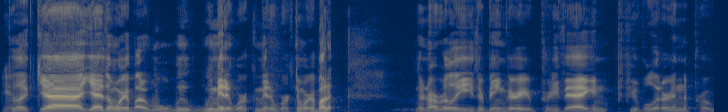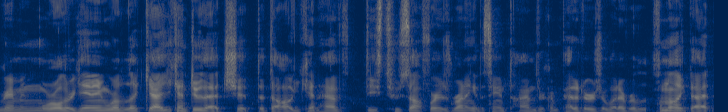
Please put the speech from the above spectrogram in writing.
Yeah. They're like, "Yeah, yeah, don't worry about it. We, we, we made it work. We made it work. Don't worry about it." They're not really. They're being very pretty vague, and people that are in the programming world or gaming world are like, "Yeah, you can't do that shit, the dog. You can't have these two softwares running at the same time. They're competitors or whatever, something like that."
